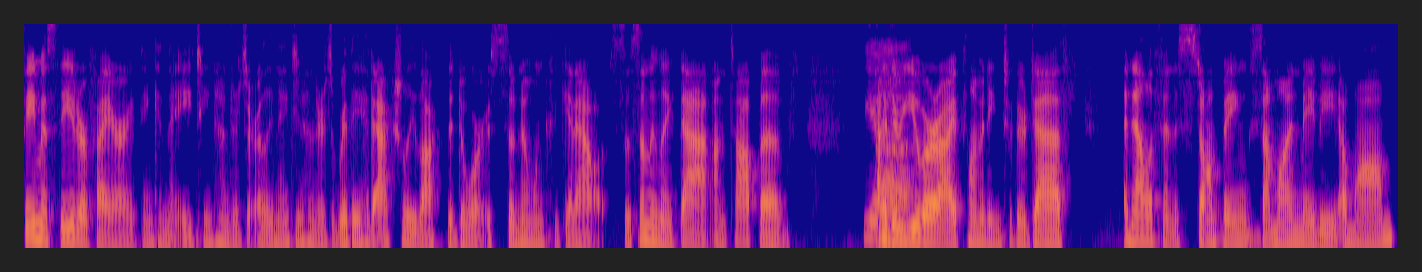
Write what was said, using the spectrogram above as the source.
famous theater fire, I think in the 1800s or early 1900s, where they had actually locked the doors so no one could get out. So something like that on top of yeah. either you or I plummeting to their death, an elephant is stomping someone, maybe a mom,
